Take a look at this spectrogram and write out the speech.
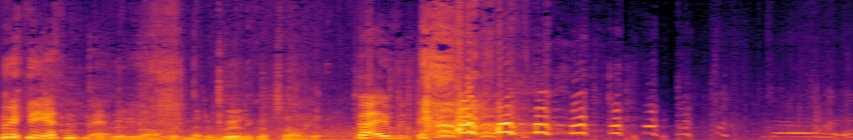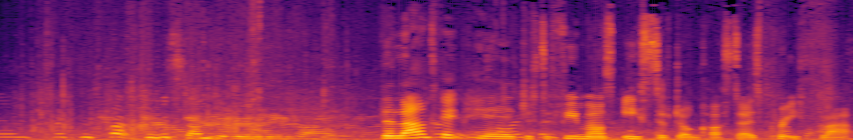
Really I thought you did really well. I thought you made a really good target. But it was, understand it really, really well. The landscape here, just a few miles east of Doncaster, is pretty flat.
